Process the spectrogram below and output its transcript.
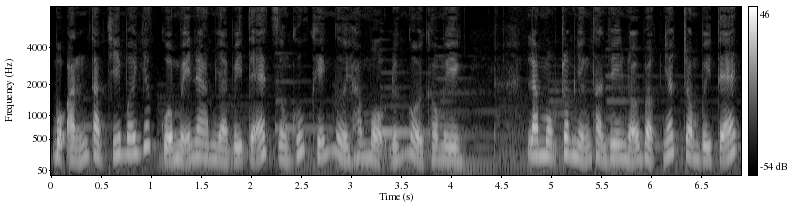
Bộ ảnh tạp chí mới nhất của Mỹ Nam nhà BTS Jungkook khiến người hâm mộ đứng ngồi không yên. Là một trong những thành viên nổi bật nhất trong BTS,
